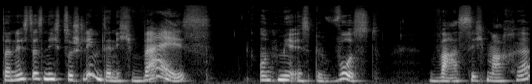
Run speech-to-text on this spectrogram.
dann ist das nicht so schlimm, denn ich weiß und mir ist bewusst, was ich mache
